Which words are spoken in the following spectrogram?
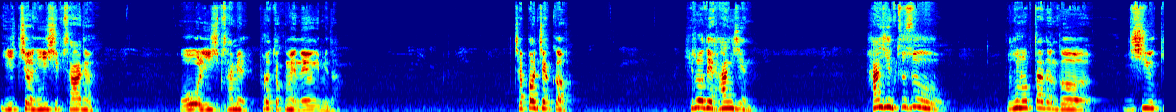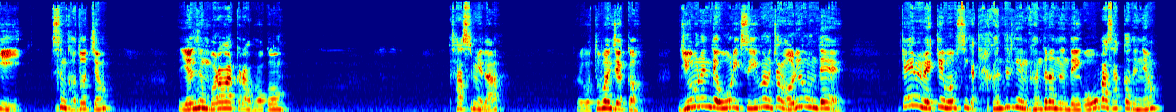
2024년 5월 23일 프로토 구매 내역입니다. 첫 번째 거 히로데 한신 한신 투수 운 없다던 그 니시유키 승 거뒀죠. 연승 몰아갈 거라고 보고 샀습니다. 그리고 두 번째 거 니오넨데 오릭스 이거는 좀 어려운데 게임이 몇 게임 없으니까 다 건들기는 건들었는데 이거 오바 샀거든요.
